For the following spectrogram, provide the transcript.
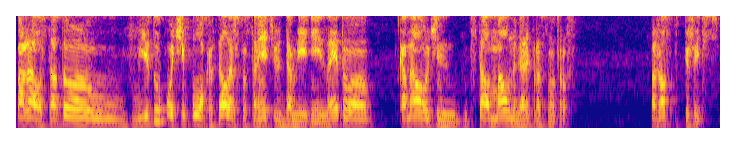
Пожалуйста, а то в YouTube очень плохо стал распространять уведомления. Из-за этого канал очень стал мало набирать просмотров. Пожалуйста, подпишитесь.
